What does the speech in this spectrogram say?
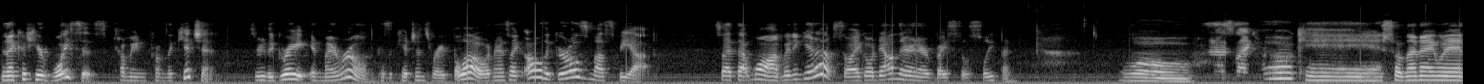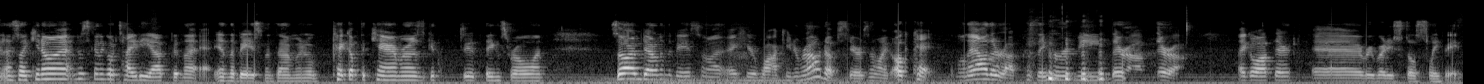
Then I could hear voices coming from the kitchen through the grate in my room because the kitchen's right below. And I was like, oh, the girls must be up. So I thought, well, I'm gonna get up. So I go down there and everybody's still sleeping. Whoa. And I was like, okay. So then I went. I was like, you know what? I'm just gonna go tidy up in the in the basement. Then I'm gonna pick up the cameras, get, get things rolling. So I'm down in the basement. I hear walking around upstairs. I'm like, okay. Well, now they're up because they heard me. they're up. They're up. I go out there. Everybody's still sleeping.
